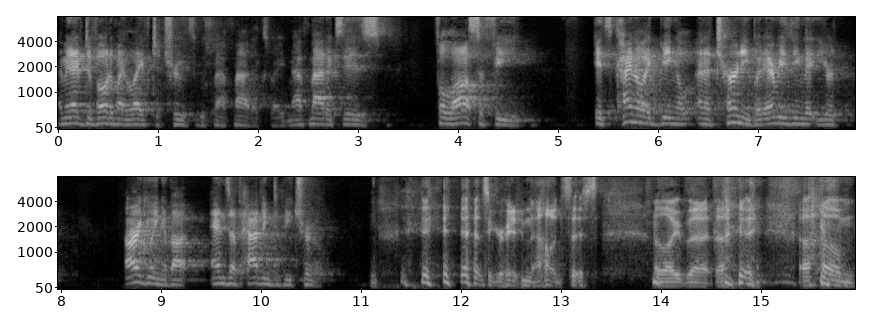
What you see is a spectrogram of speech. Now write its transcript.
I mean, I've devoted my life to truth with mathematics. Right? Mathematics is philosophy. It's kind of like being a, an attorney, but everything that you're arguing about ends up having to be true. That's a great analysis. I like that. um,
